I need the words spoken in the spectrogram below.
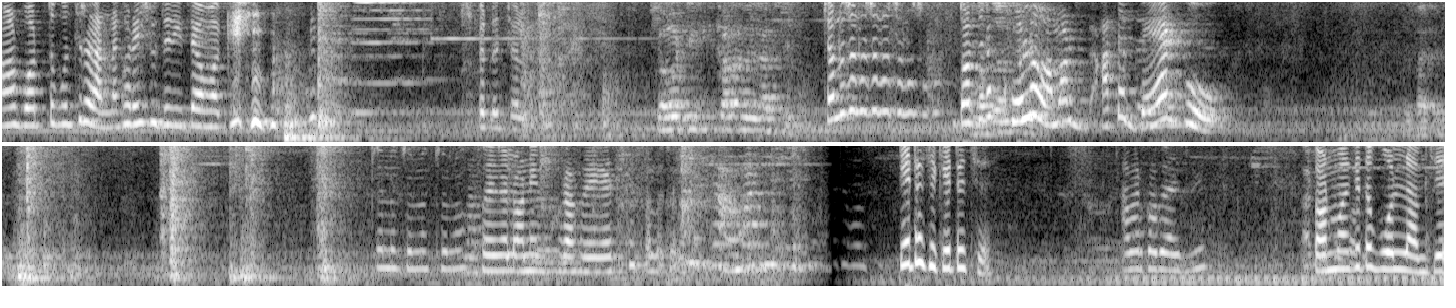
আমার বর তো বলছিল রান্নাঘরেই শুতে দিতে আমাকে। চলো চলো। চলো টিকিট কাটা হয়ে গেছে। চলো চলো চলো চলো চলো। দরজাটা খোলো আমার হাতে ব্যাগ গো। চলো চলো চলো। হয়ে গেল অনেক ঘোরা হয়ে গেছে। চলো চলো। কেটেছে কেটেছে। আবার কবে আসবি? তন্ময়কে তো বললাম যে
